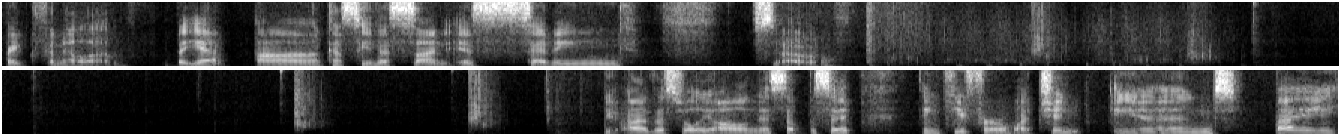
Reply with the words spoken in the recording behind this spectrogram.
break vanilla. But yeah, uh, I can see the sun is setting. So yeah, that's really all in this episode. Thank you for watching and bye.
